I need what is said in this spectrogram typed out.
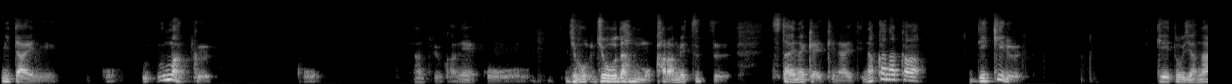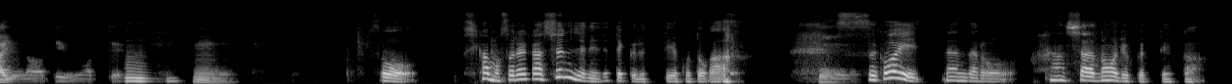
みたいにこうううまくこうなんというかね、こう冗冗談も絡めつつ伝えなきゃいけないって、なかなかできるゲートじゃないよなっていうのがあって。う、ん。うん、そう。しかもそれが瞬時に出てくるっていうことがねすごいなんだろう反射能力っていうか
